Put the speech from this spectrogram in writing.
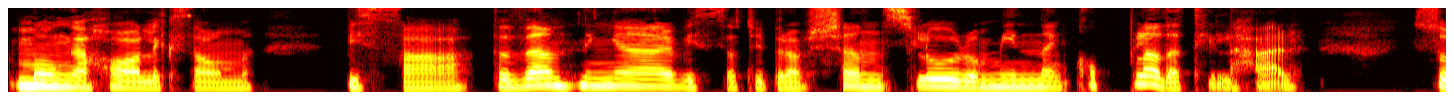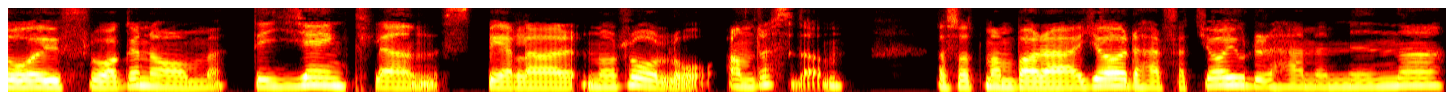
många har liksom vissa förväntningar, vissa typer av känslor och minnen kopplade till det här, så är ju frågan om det egentligen spelar någon roll å andra sidan. Alltså att man bara gör det här för att jag gjorde det här med mina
